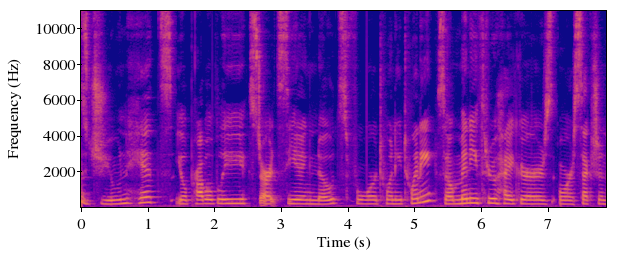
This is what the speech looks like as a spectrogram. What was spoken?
as June hits, you'll probably start seeing notes for 2020. So many through hikers or section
